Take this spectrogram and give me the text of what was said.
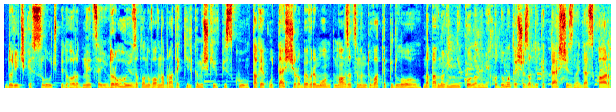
до річки Случ під Городницею. Дорогою запланував набрати кілька мішків піску, так як у тещі робив ремонт, мав зацементувати підлогу. Напевно, він ніколи не міг подумати, що завдяки тещі знайде скарб.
